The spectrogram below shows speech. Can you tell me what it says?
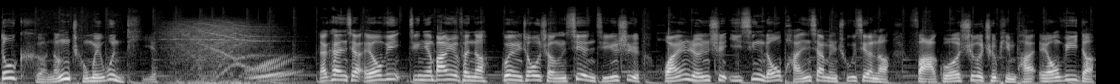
都可能成为问题。来看一下 LV，今年八月份呢，贵州省县级市怀仁市一新楼盘下面出现了法国奢侈品牌 LV 的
